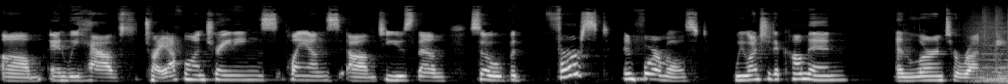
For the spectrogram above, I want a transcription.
Um, and we have triathlon trainings plans um, to use them. So, but First and foremost, we want you to come in and learn to run pain.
